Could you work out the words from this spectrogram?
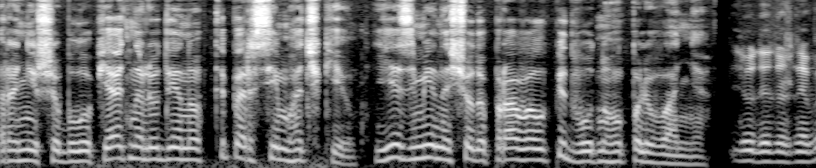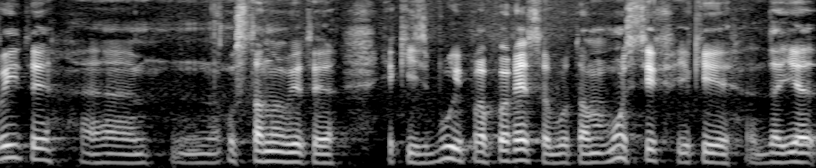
Раніше було 5 на людину, тепер 7 гачків. Є зміни щодо правил підводного полювання. Люди повинні вийти, е, установити якийсь буй, прапорець або там мостик, який дає,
